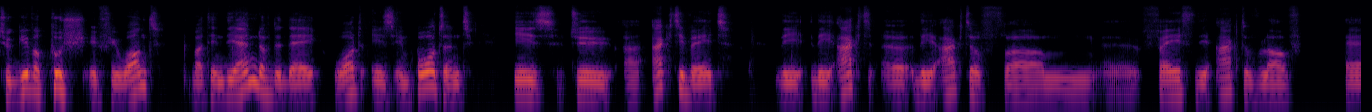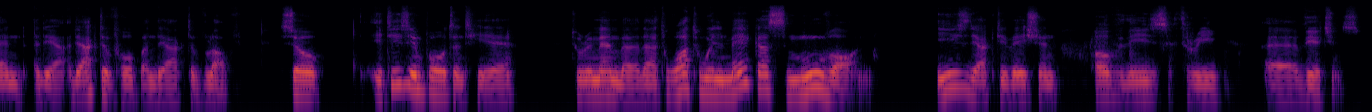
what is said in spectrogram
to give a push if you want. But in the end of the day, what is important is to uh, activate the, the, act, uh, the act of um, uh, faith, the act of love, and the, the act of hope and the act of love. So it is important here to remember that what will make us move on is the activation of these three uh, virtues.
